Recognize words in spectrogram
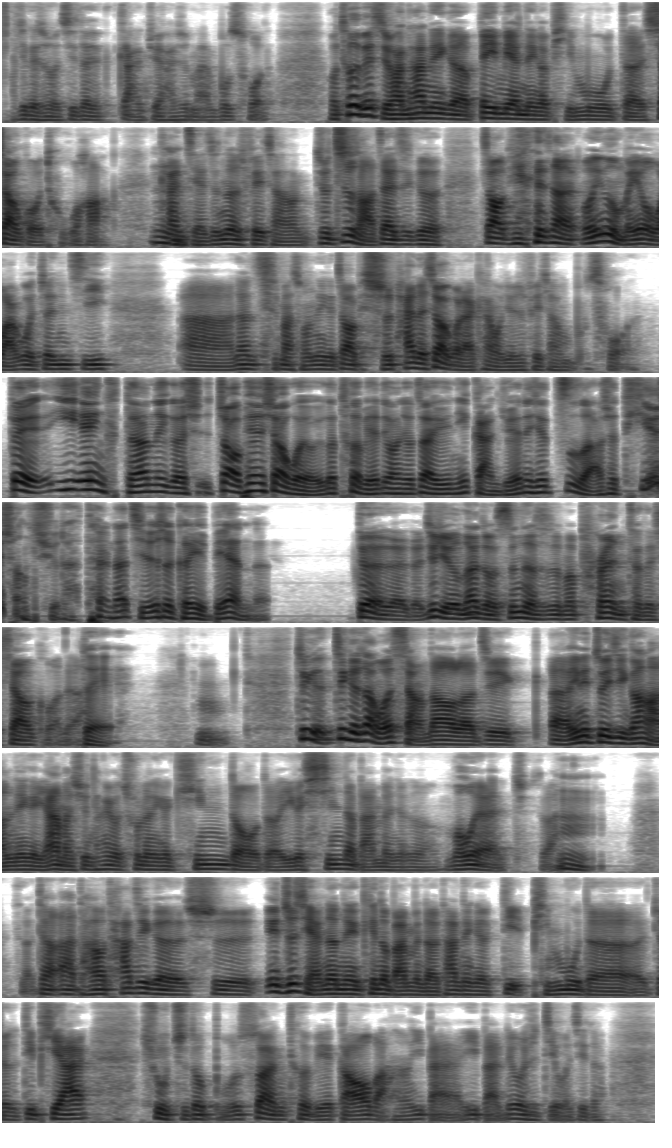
这个手机的感觉还是蛮不错的。我特别喜欢它那个背面那个屏幕的效果图哈，看起来真的非常，就至少在这个照片上，我因为我没有玩过真机啊，但起码从那个照片实拍的效果来看，我觉得是非常不错的。对，e ink 它那个照片效果有一个特别的地方，就在于你感觉那些字啊是贴上去的，但是它其实是可以变的。对对对，就有那种真的是什么 print 的效果的。对，嗯，这个这个让我想到了这呃，因为最近刚好那个亚马逊它又出了一个 Kindle 的一个新的版本，叫做 Voyage，对吧？嗯，叫啊，然后它这个是因为之前的那个 Kindle 版本的，它那个 D 屏幕的就是 DPI 数值都不算特别高吧，好像一百一百六十几我记得。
